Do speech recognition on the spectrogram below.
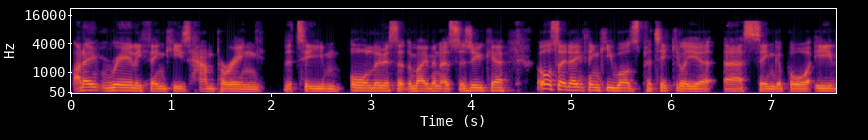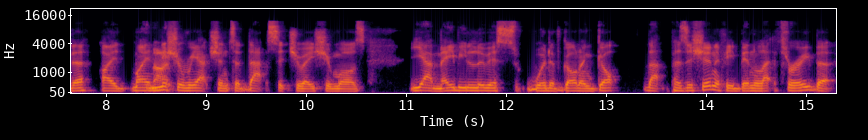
I don't really think he's hampering the team or Lewis at the moment at Suzuka. I also don't think he was particularly at uh, Singapore either. I my no. initial reaction to that situation was yeah, maybe Lewis would have gone and got that position if he'd been let through. But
